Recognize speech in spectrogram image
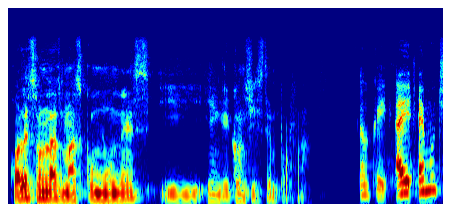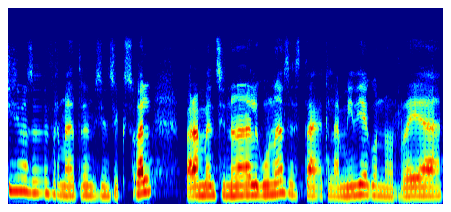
cuáles son las más comunes y, y en qué consisten, por favor. Ok, hay, hay, muchísimas enfermedades de transmisión sexual. Para mencionar algunas está clamidia, gonorrea,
